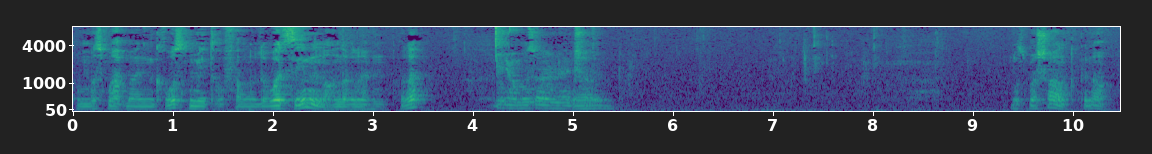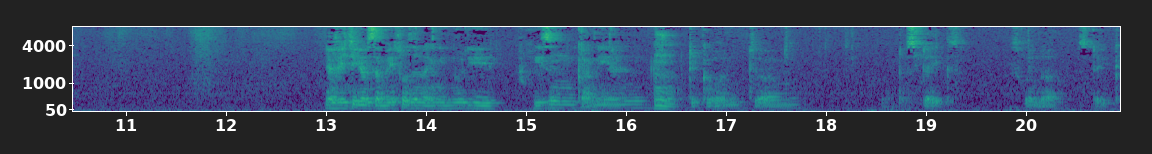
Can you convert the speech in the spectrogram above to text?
Da muss man halt mal in den großen Metro fahren. Oder wolltest du in den anderen hin, oder? Ja, muss man dann halt schauen. Muss man schauen, genau. Ja, wichtig aus der Metro sind eigentlich nur die Riesengarnelen, Hm. Stücke und ähm, das Steaks. Das Rindersteak.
